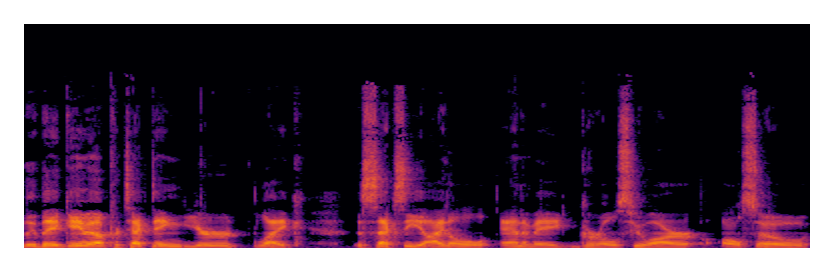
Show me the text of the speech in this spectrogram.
the, the game about protecting your like sexy idol anime girls who are also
